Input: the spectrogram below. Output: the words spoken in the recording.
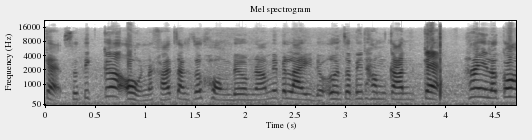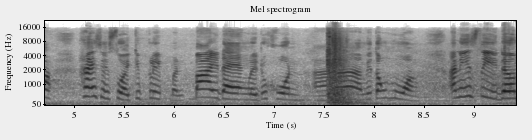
แกะสติกเกอร์ออกนะคะ จากเจ้าของเดิมนะไม่เป็นไรเดี๋ยวเอิญจะไปทำการแกะให้แล้วก็ให้สวยๆกริบๆเหมือนป้ายแดงเลยทุกคนอ่าไม่ต้องห่วง อันนี้สีเดิม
